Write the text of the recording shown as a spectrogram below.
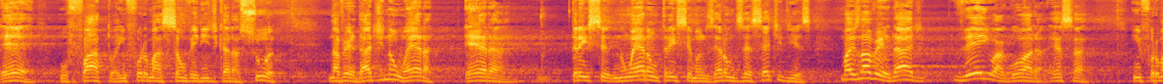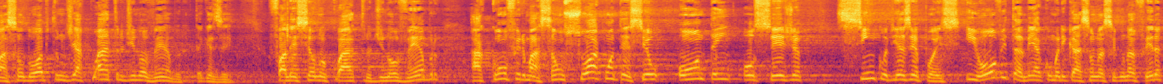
é o fato, a informação verídica era sua. Na verdade, não era, era três, não eram três semanas, eram 17 dias. Mas na verdade, veio agora essa informação do óbito no dia 4 de novembro. Quer dizer, faleceu no 4 de novembro a confirmação só aconteceu ontem, ou seja, cinco dias depois. E houve também a comunicação na segunda-feira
